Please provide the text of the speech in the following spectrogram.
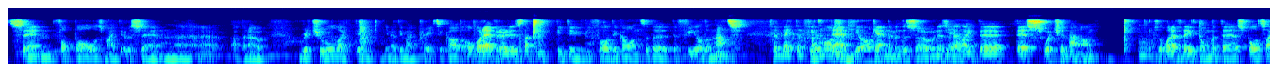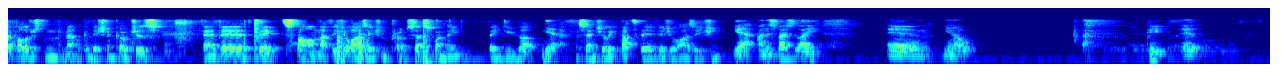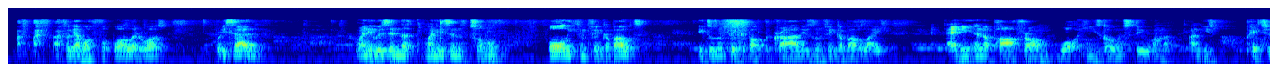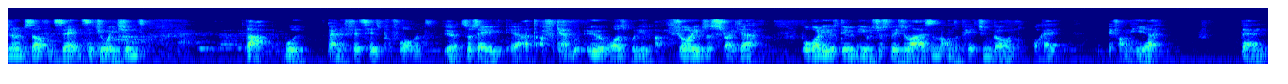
certain footballers might do a certain uh, I don't know ritual, like they you know they might pray to God or whatever it is that they, they do before they go onto the, the field, and that's to make them feel more them secure. getting them in the zone, isn't Yeah. it? Like they're they're switching that on. Mm. So whatever they've done with their sports psychologists and mental conditioning coaches, uh, they're they starting that visualization process when they they do that. Yeah. Essentially, that's their visualization. Yeah, and especially like, um, you know, people. Uh, I, I, I forget what footballer it was, but he said when he was in the when he's in the tunnel, all he can think about, he doesn't think about the crowd. He doesn't think about like anything apart from what he's going to do on that, and he's picturing himself in certain situations that would benefit his performance. Yeah. So say I, I forget who it was, but he, I'm sure he was a striker. But what he was doing, he was just visualizing on the pitch and going, okay, if I'm here, then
